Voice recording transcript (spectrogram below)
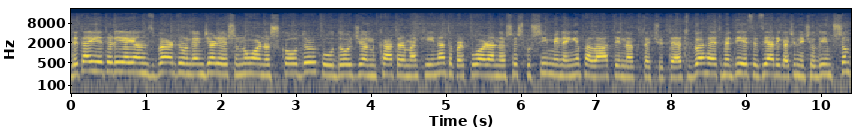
Detaje të reja janë zbardhur nga ngjarja e shënuar në Shkodër, ku u dogjën katër makina të parkuara në sheshpushimin e një pallati në këtë qytet. Bëhet me dije se zjarri ka qenë i qëllimshëm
